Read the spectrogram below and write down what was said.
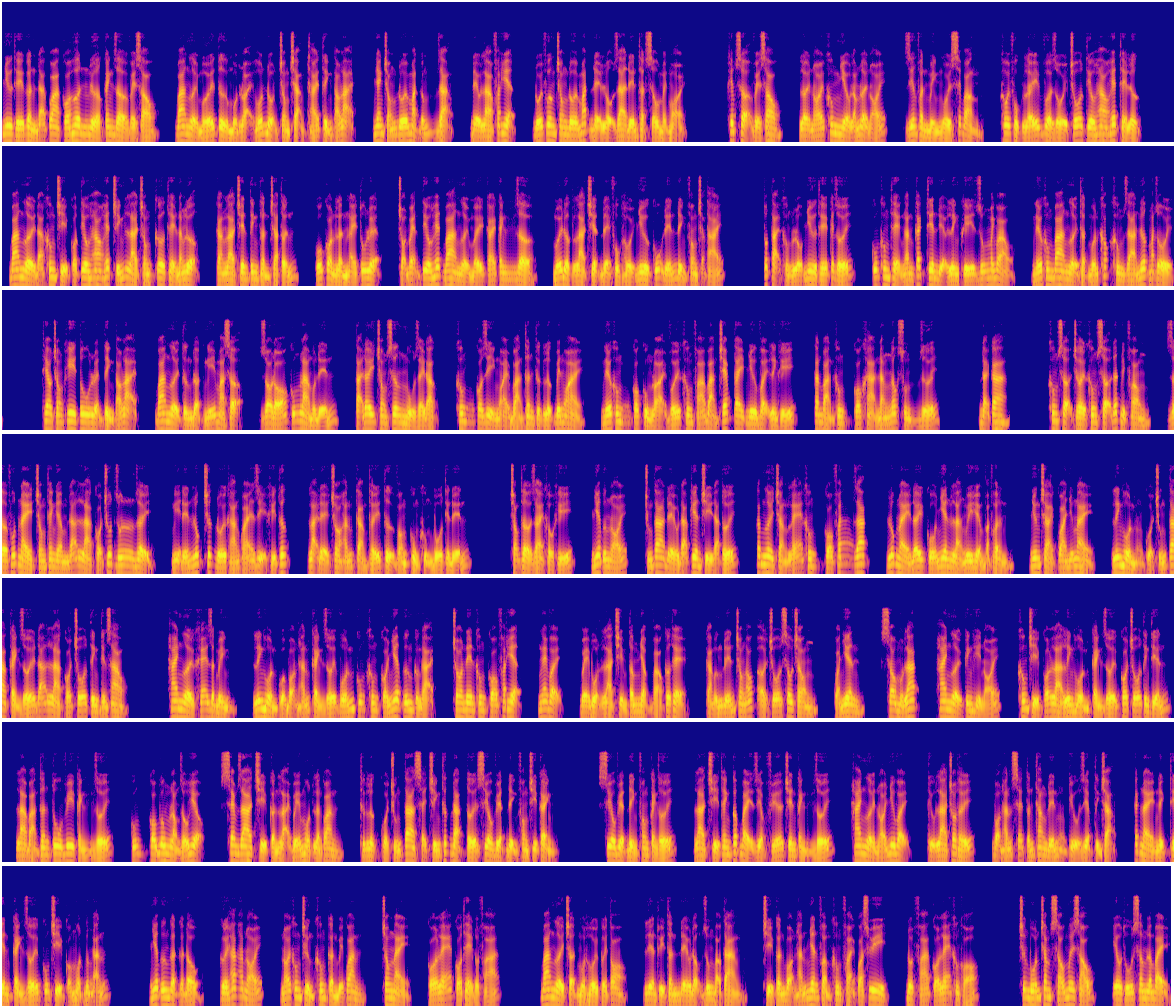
Như thế gần đã qua có hơn nửa canh giờ về sau, ba người mới từ một loại hỗn độn trong trạng thái tỉnh táo lại, nhanh chóng đối mặt đồng dạng đều là phát hiện, đối phương trong đôi mắt để lộ ra đến thật sâu mệt mỏi. Khiếp sợ về sau, lời nói không nhiều lắm lời nói, riêng phần mình ngồi xếp bằng, khôi phục lấy vừa rồi chỗ tiêu hao hết thể lực. Ba người đã không chỉ có tiêu hao hết chính là trong cơ thể năng lượng, càng là trên tinh thần tra tấn, cố còn lần này tu luyện, trọn vẹn tiêu hết ba người mấy cái canh giờ, mới được là triệt để phục hồi như cũ đến đỉnh phong trạng thái. Tốt tại khổng lộ như thế kết giới, cũng không thể ngăn cách thiên địa linh khí dũng mãnh vào, nếu không ba người thật muốn khóc không ra nước mắt rồi. Theo trong khi tu luyện tỉnh táo lại, ba người từng đợt nghĩ mà sợ, do đó cũng là muốn đến, tại đây trong sương mù dày đặc không có gì ngoài bản thân thực lực bên ngoài, nếu không có cùng loại với không phá bản chép tay như vậy linh khí, căn bản không có khả năng ngốc xuống dưới. Đại ca, không sợ trời không sợ đất nghịch phong, giờ phút này trong thanh âm đã là có chút run rẩy, nghĩ đến lúc trước đối kháng quái dị khí tức, lại để cho hắn cảm thấy tử vong cùng khủng bố tiến đến. Trong thở dài khẩu khí, nhiếp ứng nói, chúng ta đều đã kiên trì đã tới, các ngươi chẳng lẽ không có phát giác, lúc này đây cố nhiên là nguy hiểm và phần, nhưng trải qua những này, linh hồn của chúng ta cảnh giới đã là có chỗ tinh tiến sao? Hai người khẽ giật mình linh hồn của bọn hắn cảnh giới vốn cũng không có nhiếp ưng cường đại, cho nên không có phát hiện. Nghe vậy bệ bụn là chìm tâm nhập vào cơ thể, cảm ứng đến trong óc ở chỗ sâu trong. Quả nhiên, sau một lát, hai người kinh hỉ nói, không chỉ có là linh hồn cảnh giới có chỗ tinh tiến, là bản thân tu vi cảnh giới cũng có bung lòng dấu hiệu, xem ra chỉ cần lại bế một lần quan, thực lực của chúng ta sẽ chính thức đạt tới siêu việt đỉnh phong chi cảnh. Siêu việt đỉnh phong cảnh giới là chỉ thanh cấp bảy diệp phía trên cảnh giới, hai người nói như vậy, tự là cho thấy, bọn hắn sẽ tấn thăng đến cựu diệp tình trạng, cách này nịch thiên cảnh giới cũng chỉ có một bước ngắn. Nhiếp ứng gật gật đầu cười hát hát nói nói không chừng không cần bế quan, trong này, có lẽ có thể đột phá. Ba người chợt một hồi cười to, liền thủy thần đều động dung bảo tàng, chỉ cần bọn hắn nhân phẩm không phải quá suy, đột phá có lẽ không khó. Chương bốn trăm sáu mươi sáu, yêu thú xâm lâm bảy.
